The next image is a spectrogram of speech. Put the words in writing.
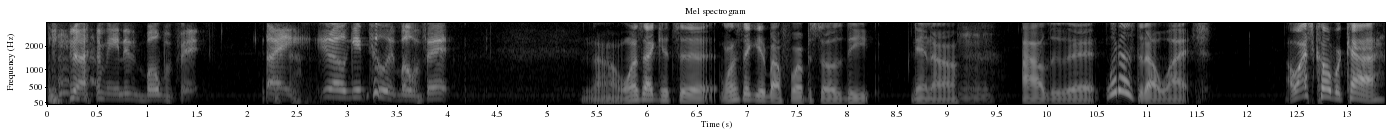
You know what I mean? It's Boba Fett. Like, you know, get to it, Boba Fett. no. Once I get to once they get about four episodes deep, then uh, Mm-hmm. I'll do that. What else did I watch? I watched Cobra Kai.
